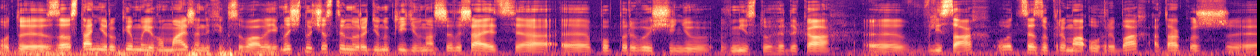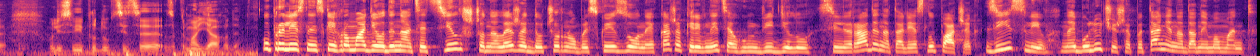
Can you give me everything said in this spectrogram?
От, е, за останні роки ми його майже не фіксували. Як Значну частину радіонуклідів у нас ще лишається е, по перевищенню вмісту ГДК е, в лісах. От, це, зокрема, у грибах, а також е, у лісовій продукції це, зокрема, ягоди. У Прилісненській громаді 11 сіл, що належать до Чорнобильської зони, каже керівниця гумвідділу сільради Наталія Слупачик. З її слів, найболючіше питання на даний момент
